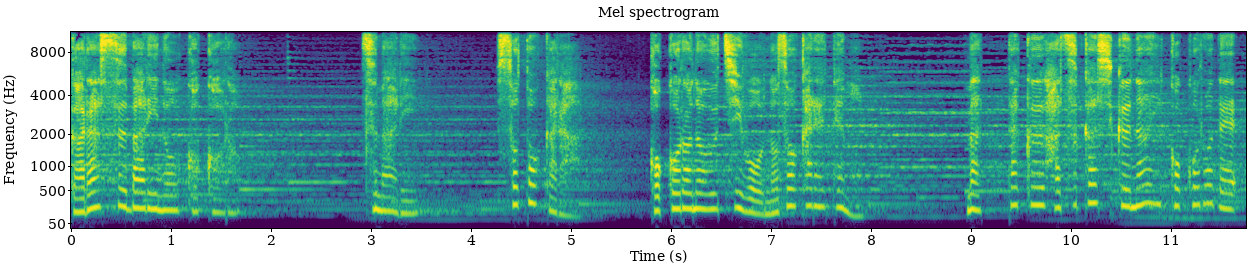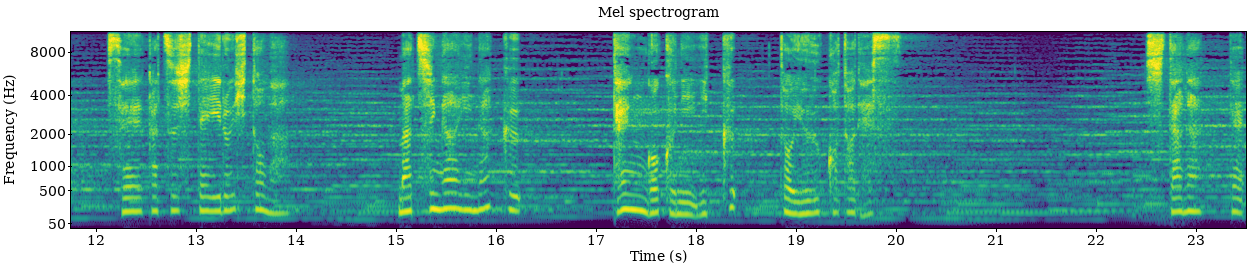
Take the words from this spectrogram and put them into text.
ガラス張りの心つまり外から心の内を覗かれても全く恥ずかしくない心で生活している人は間違いなく天国に行くということです。したがって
